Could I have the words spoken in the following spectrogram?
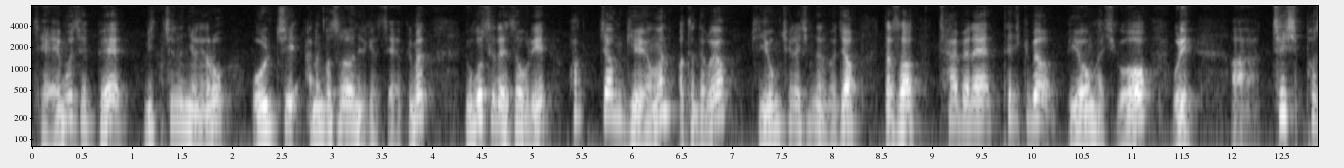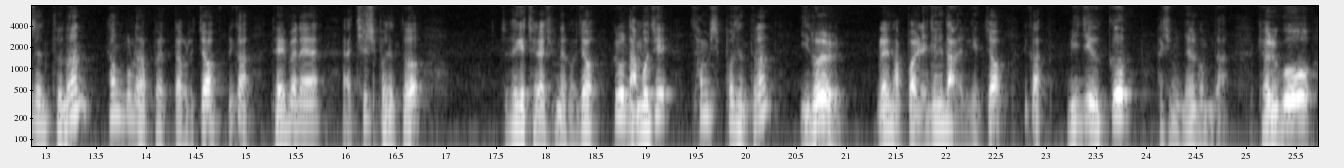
재무제표에 미치는 영향으로 옳지 않은 것은 이렇게 했어요. 그러면 이것에 대해서 우리 확정 기형은 어떻게 한다고요? 비용 처리하시면 되는 거죠. 따라서 차변에 퇴직급여 비용 하시고 우리 아, 70%는 현금으로 납부했다 그랬죠. 그러니까 대변에 70% 회계 처리하시면 되는 거죠. 그리고 나머지 30%는 1월에 납부할 예정이다 이렇게 했죠. 그러니까 미지급 하시면 되는 겁니다. 결국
